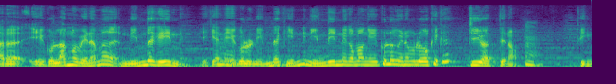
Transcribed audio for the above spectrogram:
අර ඒගොල්ලංග වෙනම නින්දකඉන්න එක ඒගොල නින්දකින්න නින්දන්න ගමන් ඒකොල වෙනම ලෝක ජීවත්වෙනවා. තින්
